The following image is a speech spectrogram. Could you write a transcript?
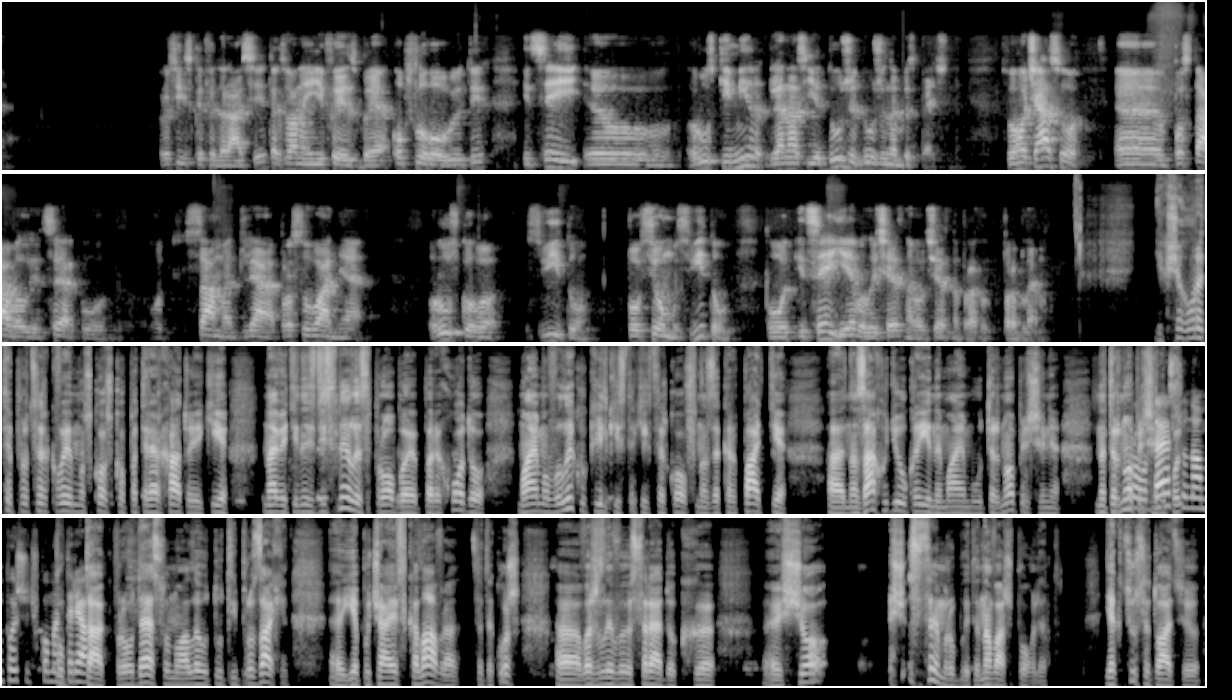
Російської Федерації, так званої її ФСБ, обслуговують їх, і цей е, руський мір для нас є дуже дуже небезпечний. Свого часу е, поставили церкву от саме для просування руського світу по всьому світу. От і це є величезна величезна про- проблема. Якщо говорити про церкви Московського патріархату, які навіть і не здійснили спроби переходу, маємо велику кількість таких церков на Закарпатті, е, на заході України, маємо у Тернопільщині. На Про Тернопільщині по- Одесу нам пишуть в коментарях. так, про Одесу, ну але тут і про захід Е, є Почаївська лавра. Це також е, важливий осередок. Що, що з цим робити, на ваш погляд? Як цю ситуацію?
